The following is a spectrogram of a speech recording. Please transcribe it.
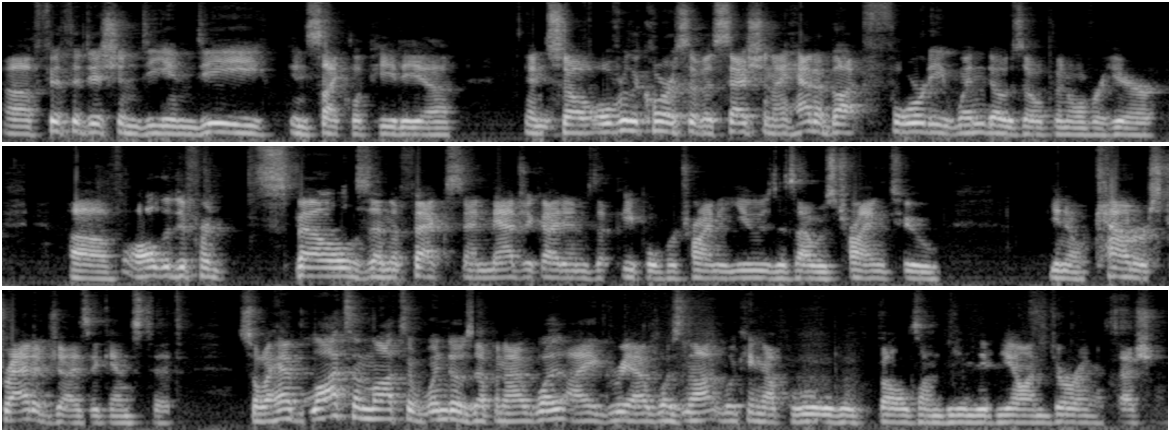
uh, fifth edition D and D encyclopedia, And so over the course of a session, I had about 40 windows open over here of all the different spells and effects and magic items that people were trying to use as I was trying to, you know, counter strategize against it. So I had lots and lots of windows up, and I was I agree I was not looking up rules or spells on D and D Beyond during a session.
